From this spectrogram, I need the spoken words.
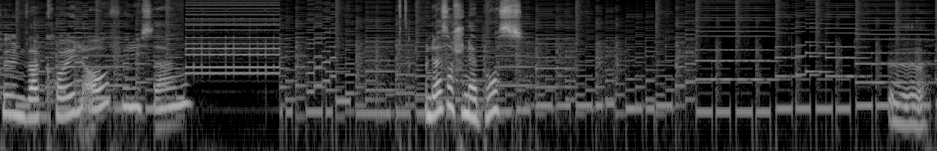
füllen wir Coil auf, würde ich sagen. Und da ist auch schon der Boss. Äh.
